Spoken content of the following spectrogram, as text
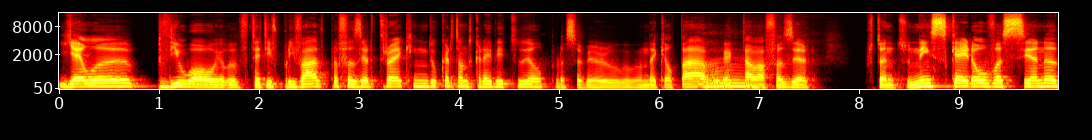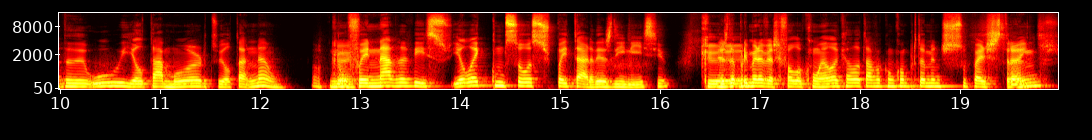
e ela pediu ao detetive privado para fazer tracking do cartão de crédito dele para saber onde é que ele estava, o que é que Ah. estava a fazer. Portanto, nem sequer houve a cena de ui, ele está morto, ele está. Não, Ok. não foi nada disso. Ele é que começou a suspeitar desde o início, Que- desde a primeira vez que falou com ela, que ela estava com comportamentos super estranhos.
